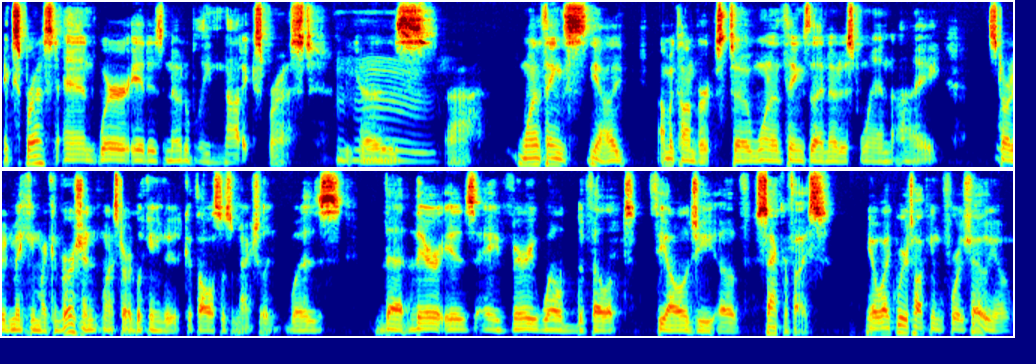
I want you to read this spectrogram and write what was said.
expressed and where it is notably not expressed. Because uh, one of the things, you know, I, I'm a convert. So one of the things that I noticed when I started making my conversion, when I started looking into Catholicism actually, was that there is a very well developed theology of sacrifice. You know, like we were talking before the show, you know,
